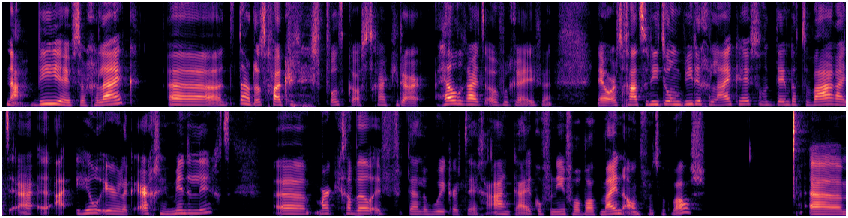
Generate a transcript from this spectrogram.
Nou, wie heeft er gelijk? Uh, nou, dat ga ik in deze podcast, ga ik je daar helderheid over geven. Nee hoor, het gaat er niet om wie er gelijk heeft, want ik denk dat de waarheid er, uh, heel eerlijk ergens in het midden ligt. Uh, maar ik ga wel even vertellen hoe ik er tegenaan kijk, of in ieder geval wat mijn antwoord ook was. Um,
